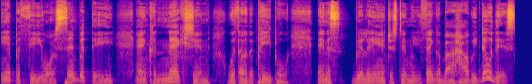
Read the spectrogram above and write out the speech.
empathy or sympathy and connection with other people. And it's really interesting when you think about how we do this.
